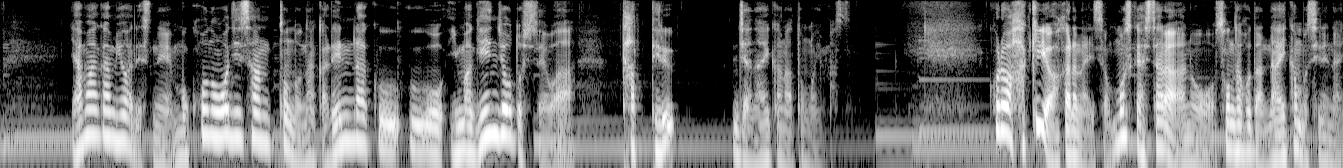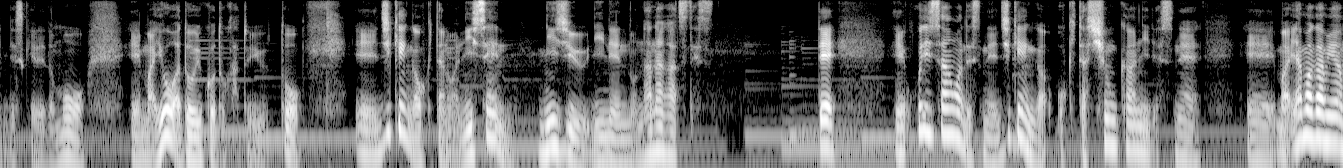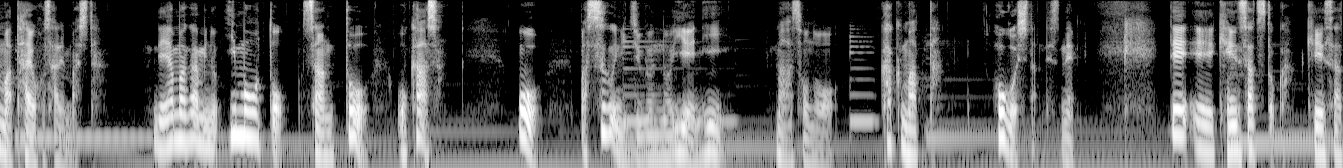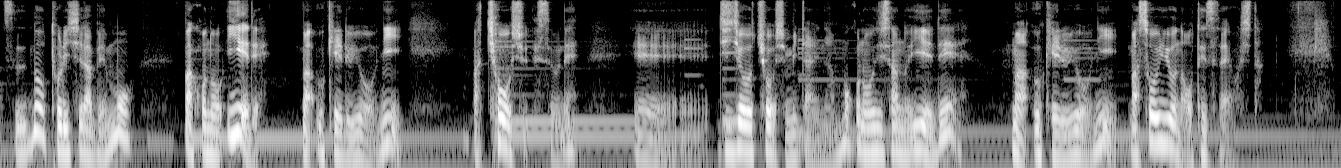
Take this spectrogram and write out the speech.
山上はですねもうこのおじさんとのなんか連絡を今現状としては立ってるんじゃないかなと思います。これははっきりは分からないですよもしかしたらあのそんなことはないかもしれないんですけれども、えー、まあ、要はどういうことかというと、えー、事件が起きたのは2022年の7月です。で、えー、おじさんはですね事件が起きた瞬間にですね、えまあ、山上はま逮捕されました。で山上の妹さんとお母さんを、まあ、すぐに自分の家に、まあ、そのかくまった保護したんですね。で、えー、検察とか警察の取り調べも、まあ、この家で、まあ、受けるように、まあ、聴取ですよね、えー、事情聴取みたいなのもこのおじさんの家で、まあ、受けるように、まあ、そういうようなお手伝いをした。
